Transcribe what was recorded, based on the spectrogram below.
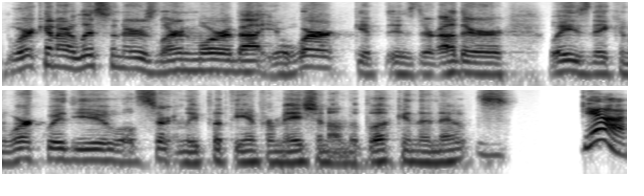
where can our listeners learn more about your work? If is there other ways they can work with you? We'll certainly put the information on the book in the notes. Yeah,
